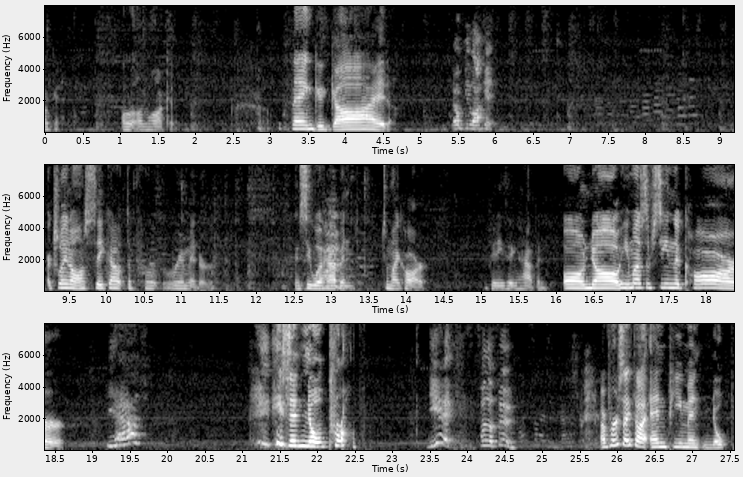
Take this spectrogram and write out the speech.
Okay. I'll unlock it. Thank God. Okay, lock it. Actually, no, I'll stake out the perimeter and see what happened to my car. If anything happened. Oh no, he must have seen the car. Yeah? He said no problem. Yeah, for the food. At first, I thought NP meant nope.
